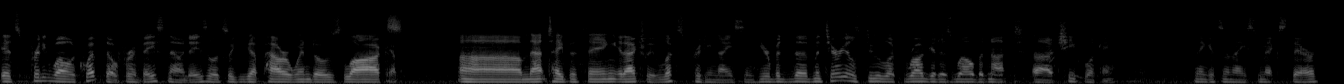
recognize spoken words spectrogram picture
it's pretty well equipped though for a base nowadays. It looks like you got power windows, locks, um, that type of thing. It actually looks pretty nice in here, but the materials do look rugged as well, but not uh, cheap looking. I think it's a nice mix there.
